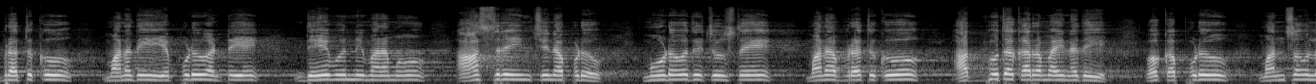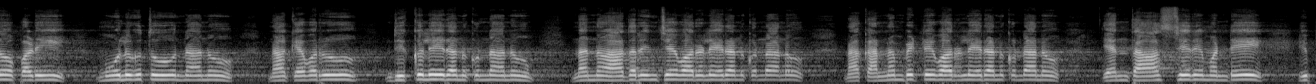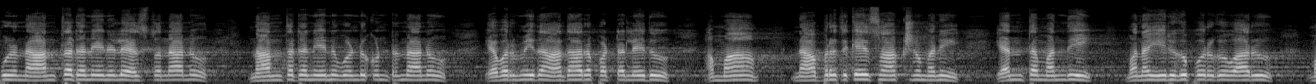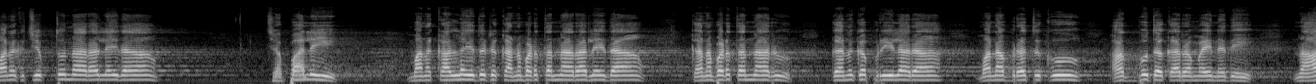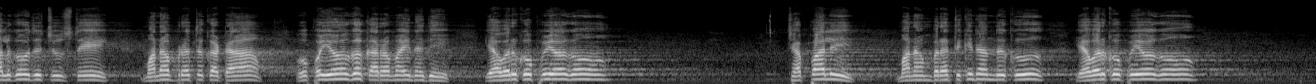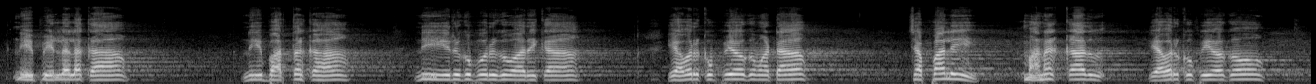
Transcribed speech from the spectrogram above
బ్రతుకు మనది. ఎప్పుడు అంటే దేవుణ్ణి మనము ఆశ్రయించినప్పుడు మూడవది చూస్తే మన బ్రతుకు అద్భుతకరమైనది. ఒకప్పుడు మంచంలో పడి మూలుగుతూ ఉన్నాను నాకెవరు దిక్కు లేరనుకున్నాను నన్ను ఆదరించేవారు లేరనుకున్నాను నాకు అన్నం పెట్టేవారు లేరనుకున్నాను. ఎంత ఆశ్చర్యం అంటే ఇప్పుడు నా అంతట నేను లేస్తున్నాను. నా అంతట నేను వండుకుంటున్నాను. ఎవరి మీద ఆధారపట్టలేదు. అమ్మా నా బ్రతికే సాక్ష్యమని ఎంతమంది మన ఇరుగు పొరుగు వారు మనకు చెప్తున్నారా లేదా? చెప్పాలి. మన కళ్ళ ఎదుట కనబడుతున్నారా లేదా? కనబడుతున్నారు. గనుక ప్రియులరా మన బ్రతుకు అద్భుతకరమైనది. నాలుగవది చూస్తే మన బ్రతుకట ఉపయోగకరమైనది. ఎవరికి ఉపయోగం? చెప్పాలి. మనం బ్రతికినందుకు ఎవరికి ఉపయోగం? నీ పిల్లలక? నీ భర్తక? నీ ఇరుగు పొరుగు వారికా? ఎవరికి ఉపయోగమట? చెప్పాలి. మనకు కాదు. ఎవరికి ఉపయోగం?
